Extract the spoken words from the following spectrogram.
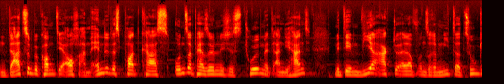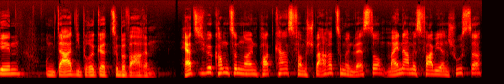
Und dazu bekommt ihr auch am Ende des Podcasts unser persönliches Tool mit an die Hand, mit dem wir aktuell auf unsere Mieter zugehen, um da die Brücke zu bewahren. Herzlich willkommen zum neuen Podcast vom Sparer zum Investor. Mein Name ist Fabian Schuster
